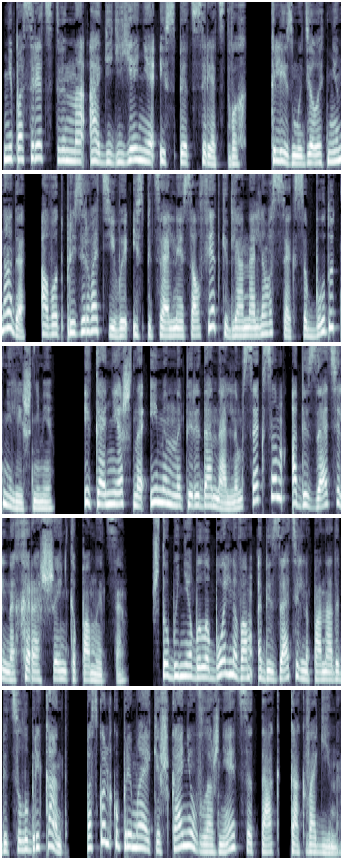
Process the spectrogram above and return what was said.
Непосредственно о гигиене и спецсредствах. Клизму делать не надо, а вот презервативы и специальные салфетки для анального секса будут не лишними. И, конечно, именно перед анальным сексом обязательно хорошенько помыться. Чтобы не было больно, вам обязательно понадобится лубрикант, поскольку прямая кишка не увлажняется так, как вагина.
